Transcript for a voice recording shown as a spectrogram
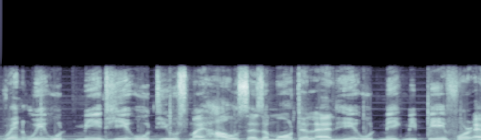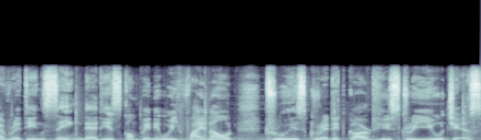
when we would meet, he would use my house as a motel and he would make me pay for everything saying that his company will find out through his credit card history uses.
